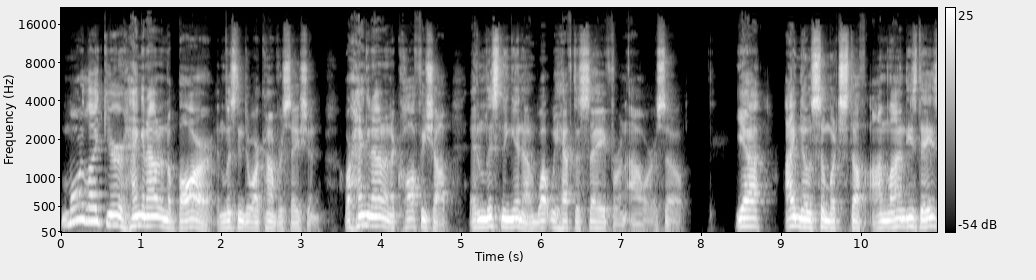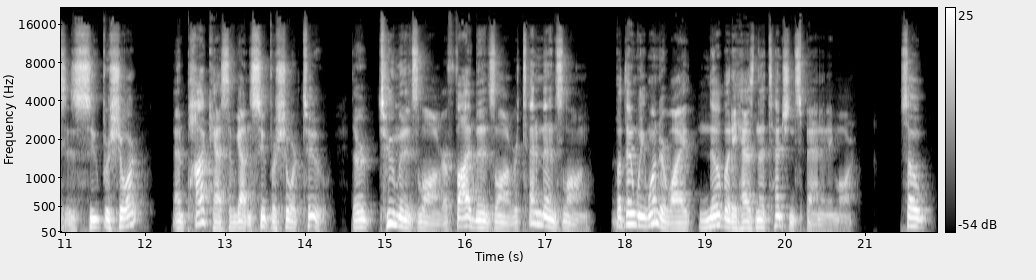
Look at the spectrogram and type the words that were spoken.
more like you're hanging out in a bar and listening to our conversation, or hanging out in a coffee shop and listening in on what we have to say for an hour or so. Yeah, I know so much stuff online these days is super short, and podcasts have gotten super short too. They're two minutes long, or five minutes long, or 10 minutes long. But then we wonder why nobody has an attention span anymore. So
